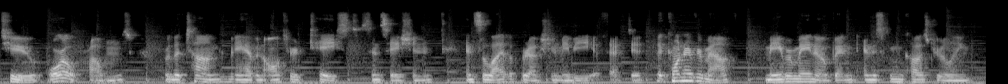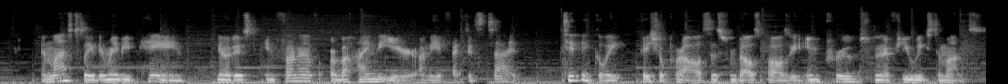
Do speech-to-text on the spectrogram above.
Two, oral problems, where the tongue may have an altered taste sensation and saliva production may be affected. The corner of your mouth may remain open and this can cause drooling. And lastly, there may be pain noticed in front of or behind the ear on the affected side. Typically, facial paralysis from Bell's palsy improves within a few weeks to months.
